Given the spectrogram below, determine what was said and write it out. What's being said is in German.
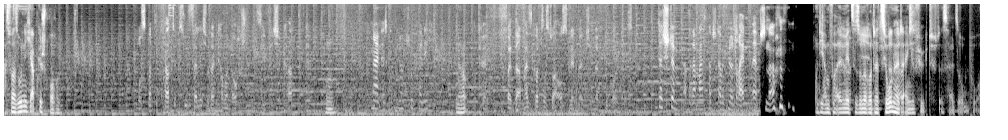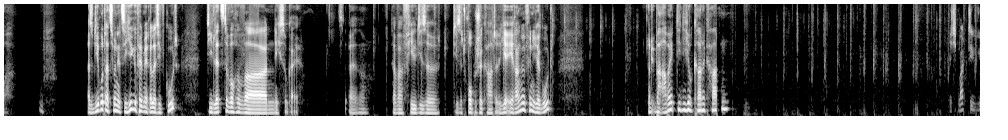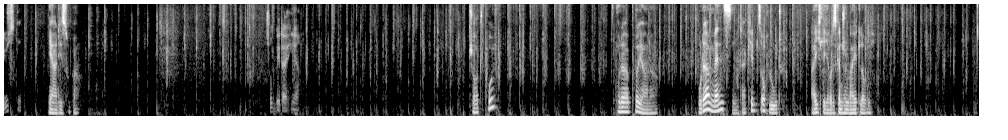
Das war so nicht abgesprochen. Muss man die Karte zufällig oder kann man auch spezifische Karten wählen? Hm. Nein, es gibt nur zufällig. Ja. Okay. Weil damals konntest du auswählen, welche Map du wolltest. Das stimmt, aber damals gab es, glaube ich, nur drei Maps, ne? Und die haben vor allem Ja, jetzt so eine Rotation halt eingefügt. Das ist halt so, boah. Also die Rotation jetzt hier gefällt mir relativ gut. Die letzte Woche war nicht so geil. Also, da war viel diese, diese tropische Karte. Hier Erangel finde ich ja gut. Und überarbeiten die nicht auch gerade Karten? Ich mag die Wüsten. Ja, die ist super. Schon wieder hier. George Pool? Oder Poliana? Oder Manson, da gibt's auch Loot. Reichlich, aber das ist ganz schön weit, glaube ich.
